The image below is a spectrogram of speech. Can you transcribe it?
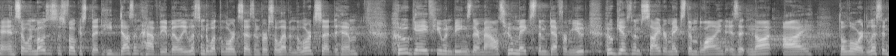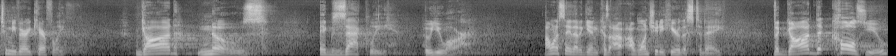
And so when Moses is focused that he doesn't have the ability, listen to what the Lord says in verse 11. The Lord said to him, Who gave human beings their mouths? Who makes them deaf or mute? Who gives them sight or makes them blind? Is it not I, the Lord? Listen to me very carefully. God knows exactly who you are. I want to say that again because I, I, want you to hear this today. The God that calls you,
